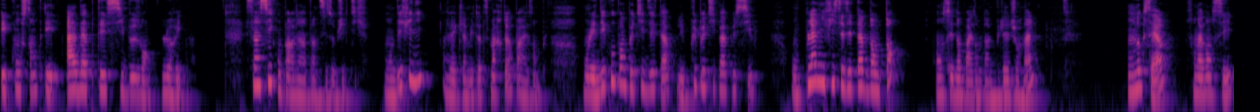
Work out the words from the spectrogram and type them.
et constante et adapter si besoin le rythme. C'est ainsi qu'on parvient à atteindre ses objectifs. On définit avec la méthode Smarter par exemple. On les découpe en petites étapes, les plus petits pas possibles. On planifie ces étapes dans le temps en s'aidant par exemple d'un bullet journal. On observe son avancée,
